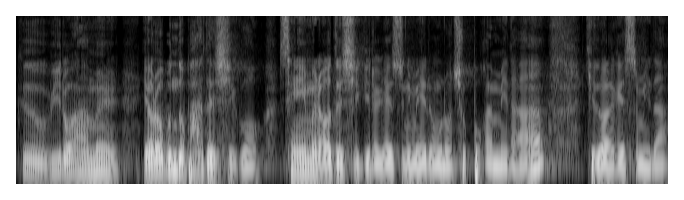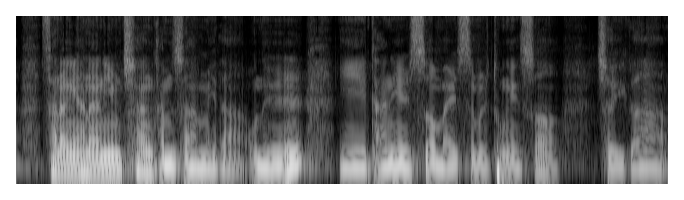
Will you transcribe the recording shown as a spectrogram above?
그 위로함을 여러분도 받으시고 새 힘을 얻으시기를 예수님의 이름으로 축복합니다. 기도하겠습니다. 사랑의 하나님 참 감사합니다. 오늘 이 다니엘서 말씀을 통해서 저희가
